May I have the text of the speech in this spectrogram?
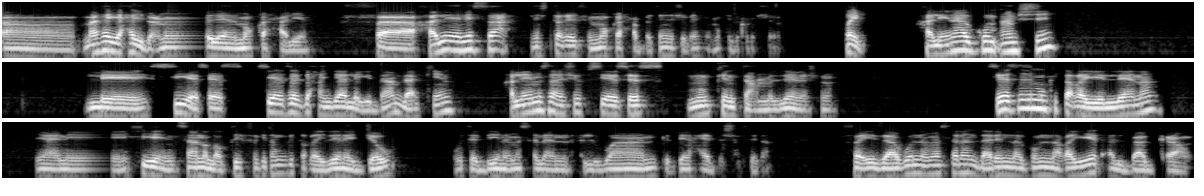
آه ما في أي حاجة بيعملها الموقع حاليا. فخلينا لسه نشتغل في الموقع حبتين نشوف إحنا ممكن نعمل شنو. طيب خلينا أقوم أمشي ل CSS CSS دي حنجي لقدام لكن خلينا مثلا نشوف CSS ممكن تعمل لنا شنو. CSS ممكن تغير لنا يعني هي إنسانة لطيفة كده ممكن تغير لنا الجو وتدينا مثلا ألوان تدينا حاجة بالشكل ده فإذا قلنا مثلا دايرين نقوم نغير ال background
